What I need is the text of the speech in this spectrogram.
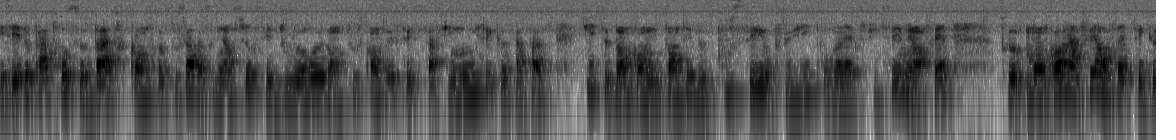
essayer de pas trop se battre contre tout ça parce que bien sûr c'est douloureux, donc tout ce qu'on veut c'est que ça finisse et que ça passe vite, donc on est tenté de pousser au plus vite pour l'expulser, mais en fait mon corps a fait en fait c'est que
